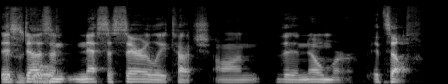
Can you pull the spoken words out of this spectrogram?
This That is doesn't necessarily touch on the Nomer itself,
